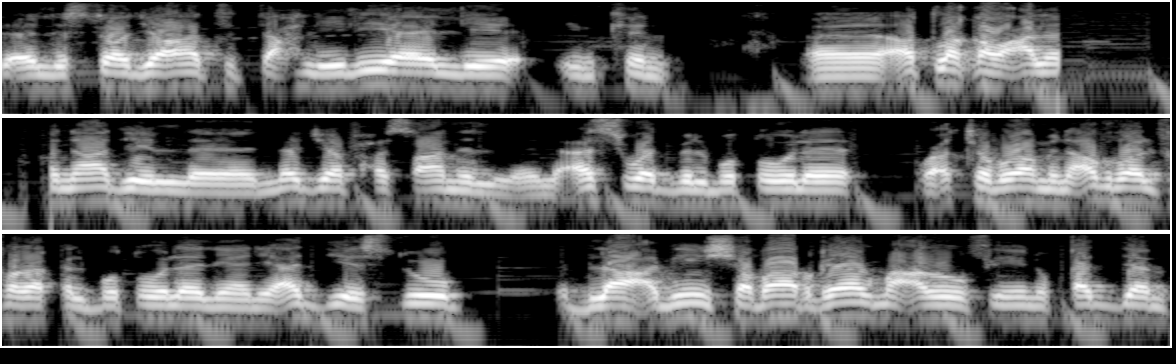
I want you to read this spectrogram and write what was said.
الاستوديوهات التحليلية اللي يمكن آه، أطلقوا على نادي النجف حصان الأسود بالبطولة واعتبروه من أفضل فرق البطولة لأن يؤدي أسلوب بلاعبين شباب غير معروفين وقدم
